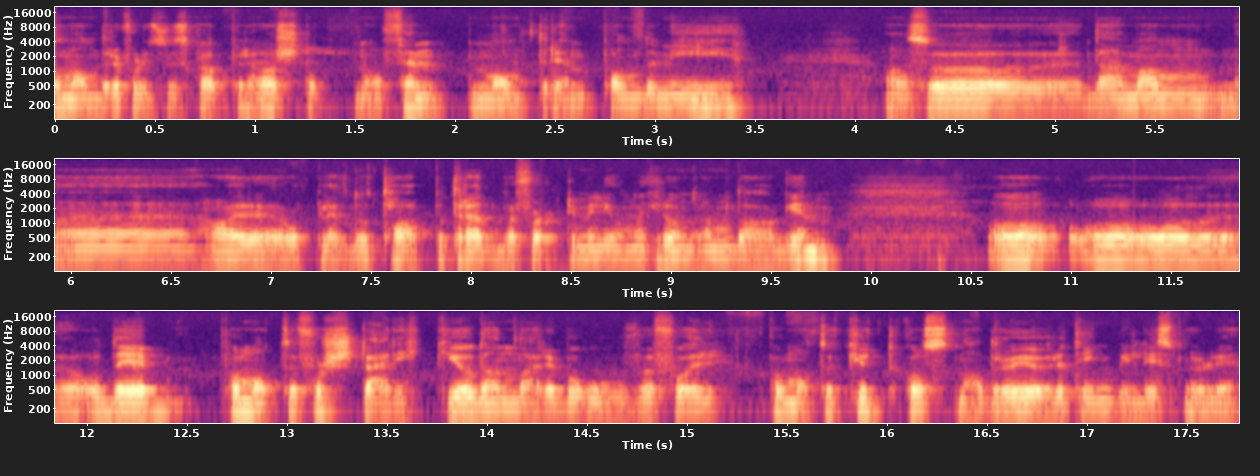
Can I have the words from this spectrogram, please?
som andre flyselskaper har stått nå 15 måneder i en pandemi. Altså der man eh, har opplevd å tape 30-40 millioner kroner om dagen. Og, og, og, det på en måte forsterker jo den der behovet for på en måte kutte kostnader og gjøre ting billigst mulig.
